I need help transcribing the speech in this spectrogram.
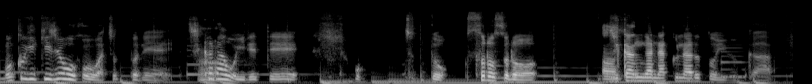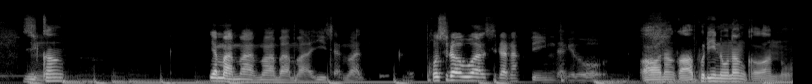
目撃情報はちょっとね、力を入れて、おちょっと、そろそろあ時間がなくなるというか、時間、いや、まあまあまあまあまあ、いいじゃん。まあ、こちらは知らなくていいんだけど、ああなんかアプリのなんかがあんの？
